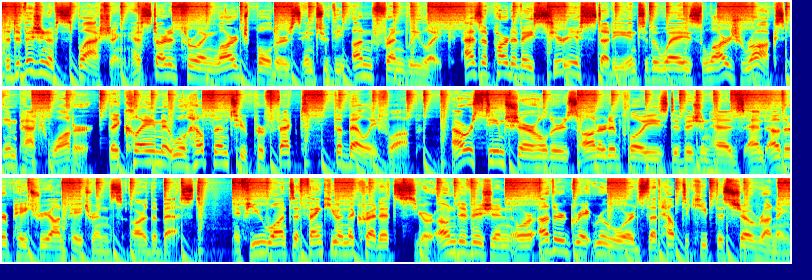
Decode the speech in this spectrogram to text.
The Division of Splashing has started throwing large boulders into the unfriendly lake as a part of a serious study into the ways large rocks impact water. They claim it will help them to perfect the belly flop. Our esteemed shareholders, honored employees, division heads, and other Patreon patrons are the best. If you want to thank you in the credits, your own division, or other great rewards that help to keep this show running,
